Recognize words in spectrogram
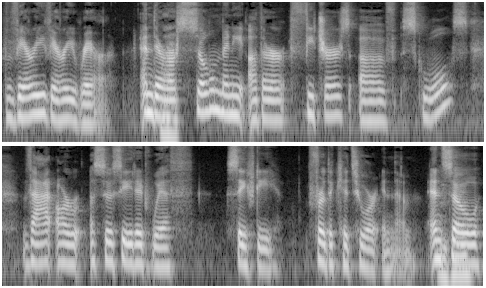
very very rare. And there right. are so many other features of schools that are associated with safety for the kids who are in them. And mm-hmm. so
